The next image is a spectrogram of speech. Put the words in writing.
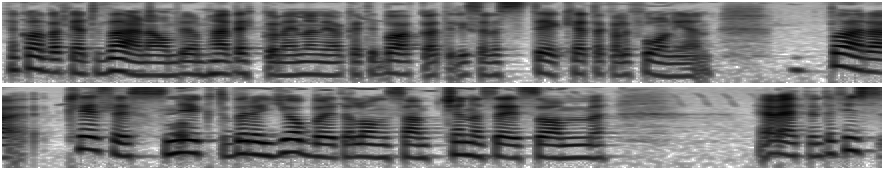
Jag kommer verkligen att värna om det de här veckorna innan jag åker tillbaka till liksom det stekheta Kalifornien. Bara klä sig snyggt, börja jobba lite långsamt, känna sig som... Jag vet inte, det finns...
